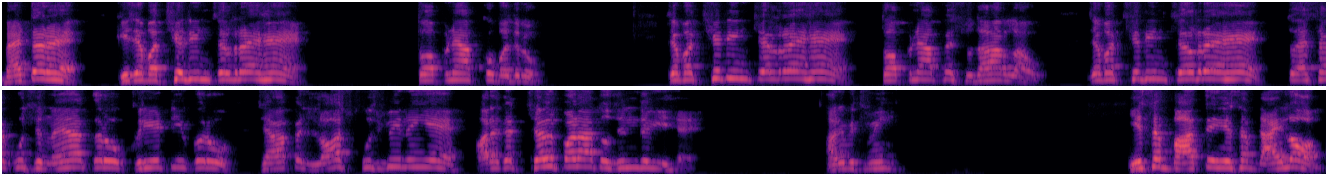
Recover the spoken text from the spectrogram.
बेटर है कि जब अच्छे दिन चल रहे हैं तो अपने आप को बदलो। जब अच्छे दिन चल रहे हैं तो अपने आप में सुधार लाओ। जब अच्छे दिन चल रहे हैं तो ऐसा कुछ नया करो क्रिएटिव करो, जहाँ पे लॉस कुछ भी नहीं है और अगर चल पड़ा तो ज़िंदगी है। अरे विथ मी ये सब बातें, ये सब डायलॉग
